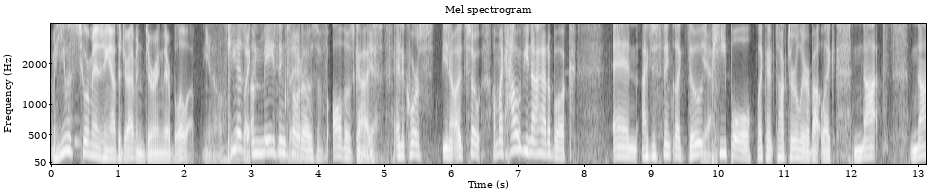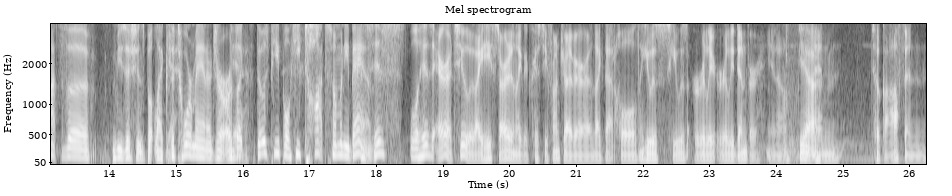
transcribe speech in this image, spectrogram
I mean, he was tour managing At the Drive-In during their blow up. You know, He was has like- amazing there. photos of all those guys. Yeah. And of course, you know, so I'm like, how have you not had a book? And I just think like those Yeah. people, like I talked earlier about like not not the musicians, but like the tour manager or Yeah. like those people. He taught so many bands his well, his era too. Like he started in like the Christie Front Drive era, like that whole. He was he was early early Denver, you know. Yeah. and took off and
